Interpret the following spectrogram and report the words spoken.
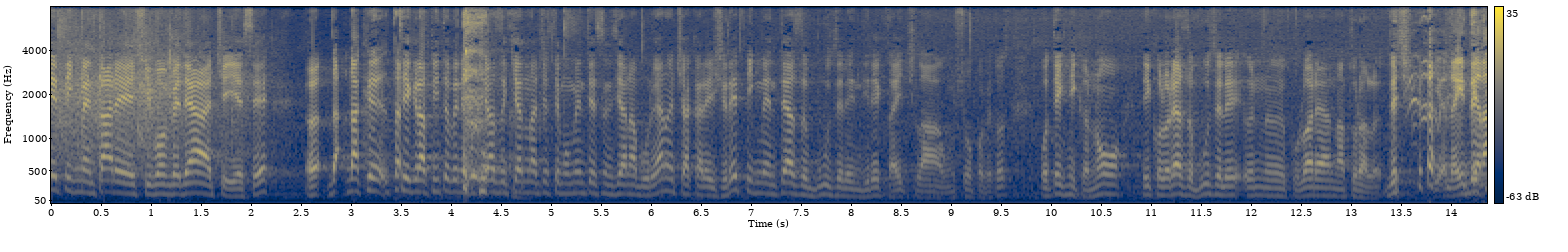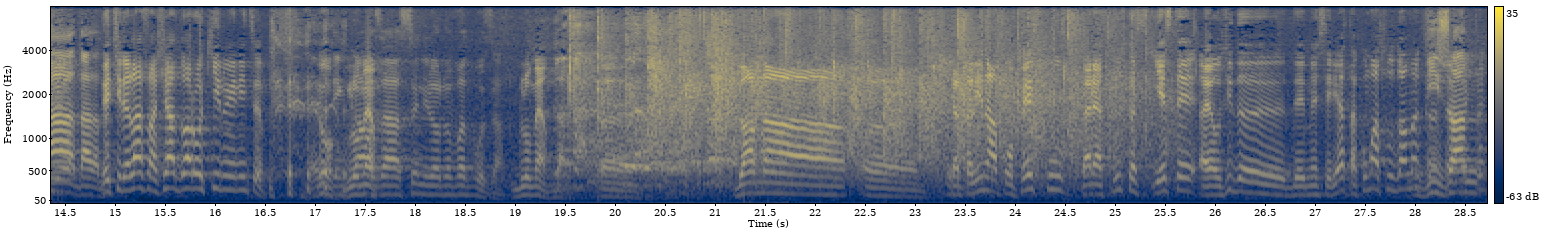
repigmentare și vom vedea ce iese. uh, Da, dacă e gratuită, beneficiază chiar în aceste momente Sânziana Buruiană, cea care își repigmentează buzele în direct aici la un show păcătos. O tehnică nouă, îi colorează buzele în uh, culoarea naturală. Deci, Înainte deci, era- le- da, da, da. deci le las așa, doar ochii nu inițăm. Nu, Din glumeam, cauza sânilor nu văd buza. glumeam, da. Uh, Doamna uh, Cătălina Popescu, care a spus că este, ai auzit de, de meseria asta? Cum a spus doamna? că se Vijan, numește?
